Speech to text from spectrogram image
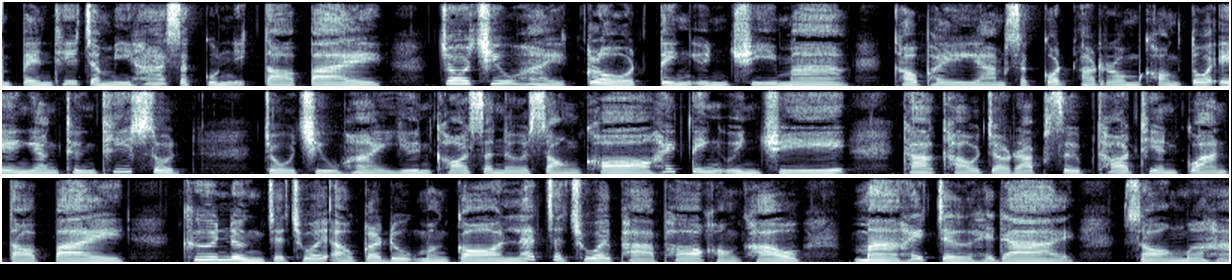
ำเป็นที่จะมีห้าสกุลอีกต่อไป โจชิวไห่โกรธติงอินฉีมาก เขาพยายามสะกดอารมณ์ของตัวเองอย่างถึงที่สุด โจชิวไห่ยื่นข้อเสนอสองข้อให้ติงอินชี ถ้าเขาจะรับสืบทอดเทียนกวานต่อไป คือหนึ่งจะช่วยเอากระดูกมังกรและจะช่วยพาพ่อของเขามาให้เจอให้ได้สองเมื่อหา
